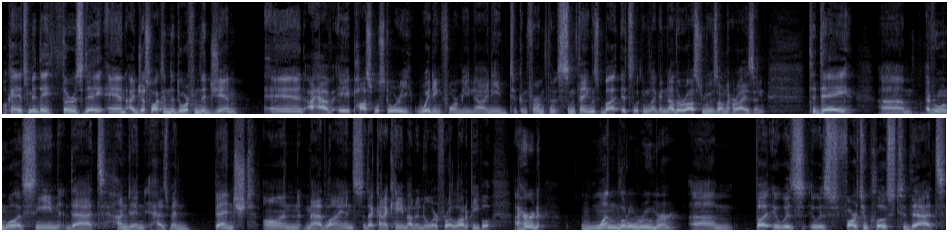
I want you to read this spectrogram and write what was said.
Okay, it's midday Thursday, and I just walked in the door from the gym. and I have a possible story waiting for me. Now I need to confirm th- some things, but it's looking like another roster move is on the horizon. Today, um, everyone will have seen that Hunden has been benched on Mad Lions. So that kind of came out of nowhere for a lot of people. I heard one little rumor, um, but it was it was far too close to that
